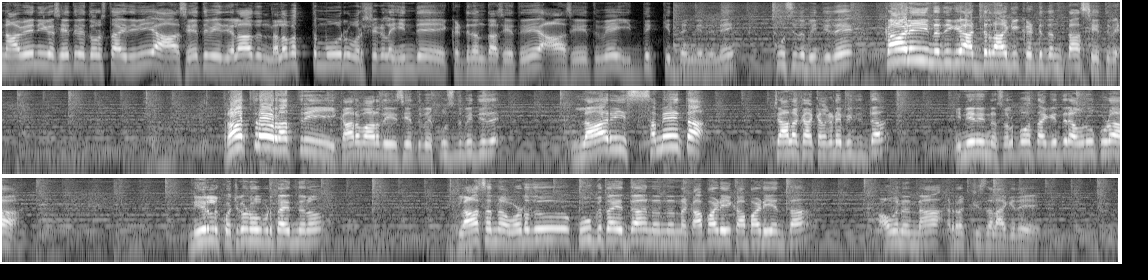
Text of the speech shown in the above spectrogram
ನಾವೇನೀಗ ಸೇತುವೆ ತೋರಿಸ್ತಾ ಇದ್ದೀವಿ ಆ ಸೇತುವೆ ಇದೆಯಲ್ಲ, ಅದು ನಲವತ್ತ್ಮೂರು ವರ್ಷಗಳ ಹಿಂದೆ ಕಟ್ಟಿದಂಥ ಸೇತುವೆ. ಆ ಸೇತುವೆ ಇದ್ದಕ್ಕಿದ್ದಂಗೆನೇ ಕುಸಿದು ಬಿದ್ದಿದೆ. ಕಾಳಿ ನದಿಗೆ ಅಡ್ಡಲಾಗಿ ಕಟ್ಟಿದಂಥ ಸೇತುವೆ. ರಾತ್ರೋರಾತ್ರಿ ಕಾರವಾರದ ಈ ಸೇತುವೆ ಕುಸಿದು ಬಿದ್ದಿದೆ. ಲಾರಿ ಸಮೇತ ಚಾಲಕ ಕೆಳಗಡೆ ಬಿದ್ದಿದ್ದ. ಇನ್ನೇನಿನ್ನು ಸ್ವಲ್ಪ ಹೊತ್ತಾಗಿದ್ದರೆ ಅವನು ಕೂಡ ನೀರಲ್ಲಿ ಕೊಚ್ಕೊಂಡು ಹೋಗ್ಬಿಡ್ತಾ ಇದ್ನೇನೋ ಗ್ಲಾಸನ್ನು ಒಡೆದು ಕೂಗುತ್ತಾ ಇದ್ದ ನನ್ನನ್ನು ಕಾಪಾಡಿ ಕಾಪಾಡಿ ಅಂತ ಅವನನ್ನು ರಕ್ಷಿಸಲಾಗಿದೆ.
